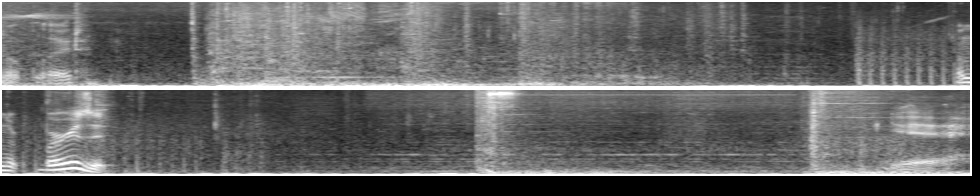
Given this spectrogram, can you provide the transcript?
To upload. On the, where is it? Yeah.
